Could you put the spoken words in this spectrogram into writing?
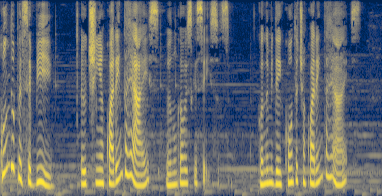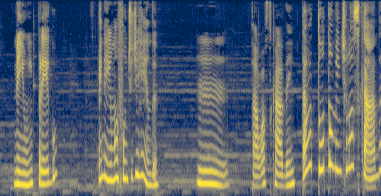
Quando eu percebi, eu tinha 40 reais. Eu nunca vou esquecer isso. assim. Quando eu me dei conta, eu tinha 40 reais nenhum emprego e nenhuma fonte de renda. Hum. Tá lascada, hein? Tava totalmente lascada.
